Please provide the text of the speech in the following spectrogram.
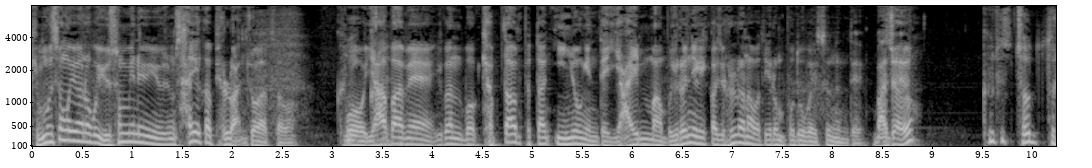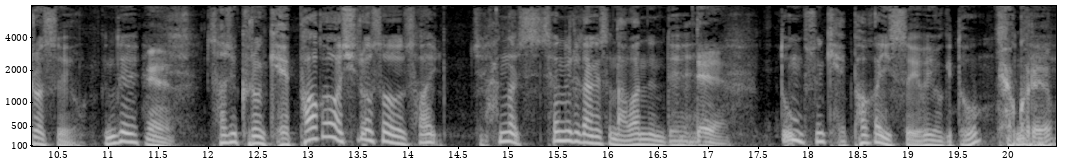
김무성 의원하고 유승민 의원이 요즘 사이가 별로 안 좋아서 뭐 그러니까요. 야밤에 이건 뭐 겹다운 폈단 인용인데 야인마 뭐 이런 얘기까지 흘러나왔다 이런 보도가 있었는데 맞아요? 그래서 저도 들었어요. 근데 예. 사실 그런 개파가 싫어서 사, 한나 새누리당에서 나왔는데 네. 또 무슨 개파가 있어요 여기도. 아, 그래요?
